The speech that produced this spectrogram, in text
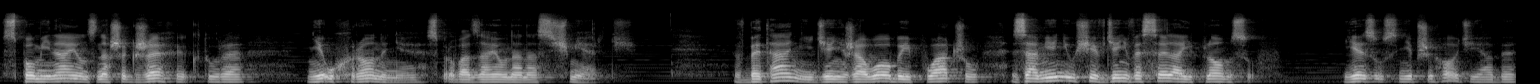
wspominając nasze grzechy, które nieuchronnie sprowadzają na nas śmierć. W Betanii dzień żałoby i płaczu zamienił się w dzień wesela i plomsów. Jezus nie przychodzi, aby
